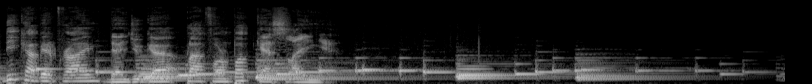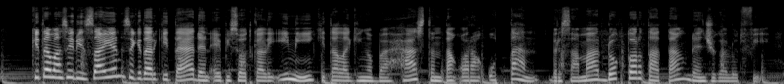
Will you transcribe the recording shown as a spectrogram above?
di KBR Prime dan juga platform podcast lainnya. Kita masih di Sains sekitar kita dan episode kali ini kita lagi ngebahas tentang orang utan bersama Dr. Tatang dan juga Lutfi.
